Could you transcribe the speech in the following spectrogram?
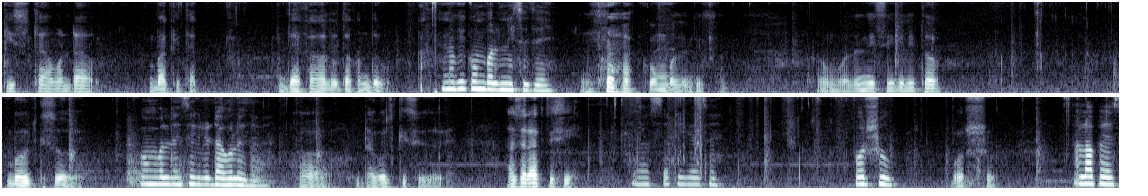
কিসটা আমারটা বাকি থাক। দেখা হলে তখন দেবো। নাকি কম্বল নিচে যায়? না কম্বলে নিচে কম্বলে নিচে গেলে তো বহুত কিছু হবে কম্বল নিচে গেলে ডাবল হয়ে যাবে হ্যাঁ ডাবল কিছু হয়ে যাবে আচ্ছা রাখতেছি আচ্ছা ঠিক আছে পরশু পরশু আল্লাহ হাফেজ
